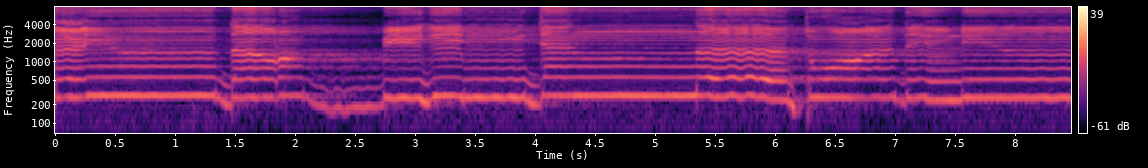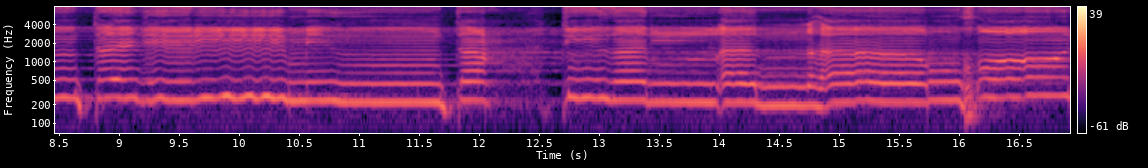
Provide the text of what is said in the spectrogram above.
عند ربهم جنات تحتها الأنهار خالدين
